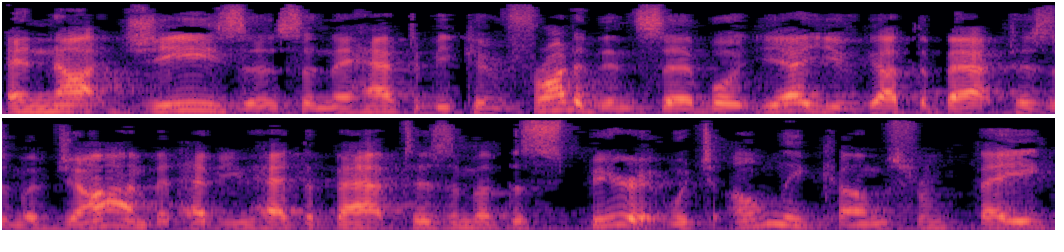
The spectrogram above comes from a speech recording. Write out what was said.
and not Jesus, and they have to be confronted and said, Well, yeah, you've got the baptism of John, but have you had the baptism of the Spirit, which only comes from faith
